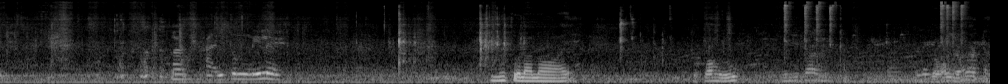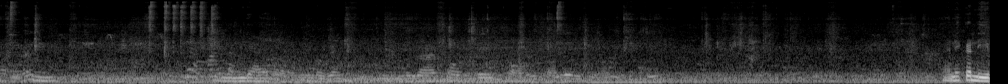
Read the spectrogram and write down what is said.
ยมาขายตรงนี้เลย นี่ตัวละร้อยถูก ต้องรู้นี่บ้านลำไยหมดยังมีร้านพวกเล่นของของเล่นอยู่อันนี้ก็หนีบ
